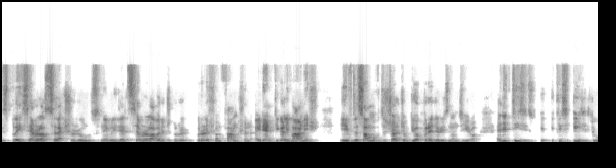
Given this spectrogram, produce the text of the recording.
displays several selection rules, namely that several average correlation function identically vanish if the sum of the charge of the operator is non-zero. And it is, it is easy to,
